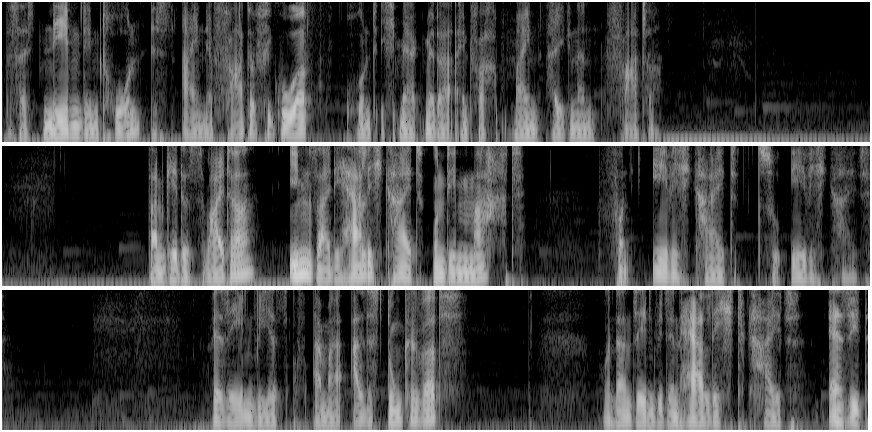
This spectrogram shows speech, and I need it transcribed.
Das heißt, neben dem Thron ist eine Vaterfigur und ich merke mir da einfach meinen eigenen Vater. Dann geht es weiter. Ihm sei die Herrlichkeit und die Macht von Ewigkeit zu Ewigkeit. Wir sehen, wie es auf einmal alles dunkel wird. Und dann sehen wir den Herr Lichtkeit. Er sieht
